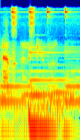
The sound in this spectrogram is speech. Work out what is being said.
Never gonna give up.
